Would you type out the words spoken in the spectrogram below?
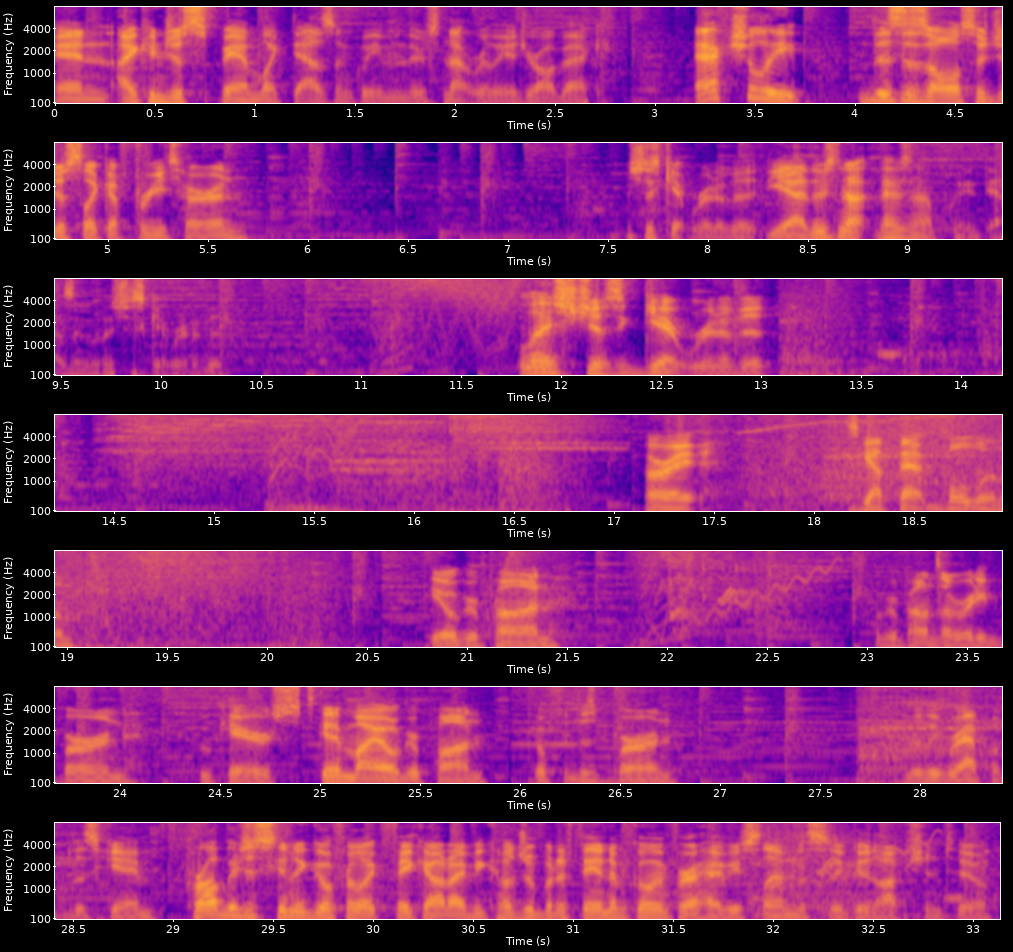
And I can just spam like Dazzling Gleam and there's not really a drawback. Actually, this is also just like a free turn. Let's just get rid of it. Yeah, there's not there's not plenty of Dazzling. Let's just get rid of it. Let's just get rid of it. All right. He's got that bull in him. The Ogerpon. Ogre Ogerpon's already burned. Who cares? Let's get in my Ogerpon. Go for this burn. Really wrap up this game. Probably just going to go for like fake out Ivy Cudgel, but if they end up going for a Heavy Slam, this is a good option too.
